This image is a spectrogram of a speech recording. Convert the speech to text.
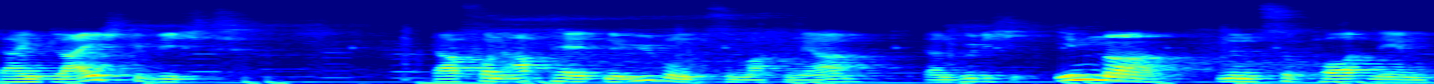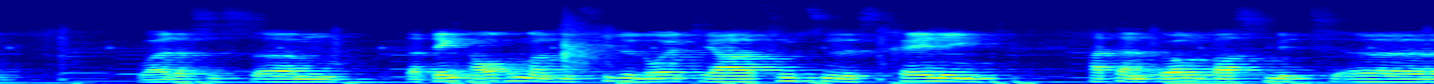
dein Gleichgewicht davon abhält, eine Übung zu machen, ja, dann würde ich immer einen Support nehmen. Weil das ist, ähm, da denken auch immer so viele Leute, ja, funktionelles Training hat dann irgendwas mit, äh,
